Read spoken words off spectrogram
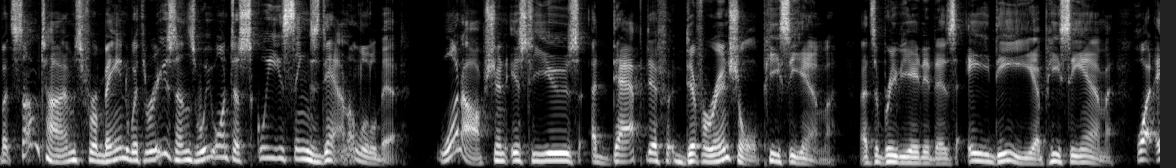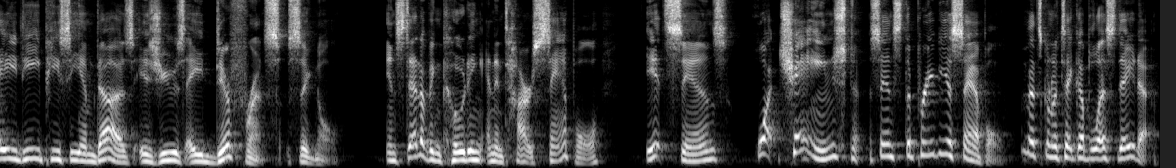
But sometimes, for bandwidth reasons, we want to squeeze things down a little bit. One option is to use adaptive differential PCM. That's abbreviated as AD PCM. What AD PCM does is use a difference signal. Instead of encoding an entire sample, it sends what changed since the previous sample. That's going to take up less data.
